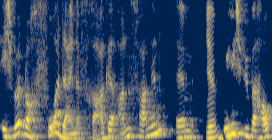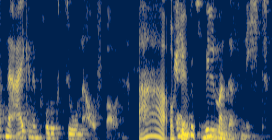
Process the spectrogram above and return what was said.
ich würde noch vor deiner Frage anfangen. Ähm, yeah. Will ich überhaupt eine eigene Produktion aufbauen? Ah, okay. Eigentlich will man das nicht.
